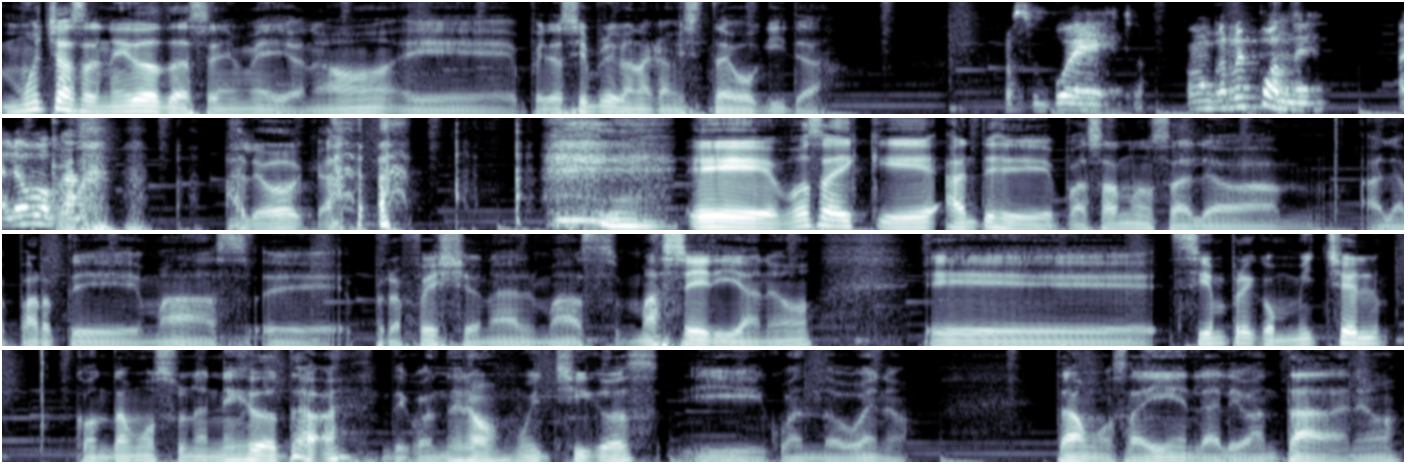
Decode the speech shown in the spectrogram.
muchas anécdotas en el medio, ¿no? Eh, pero siempre con la camiseta de boquita. Por supuesto. Como corresponde. A lo boca. a lo boca. eh, Vos sabés que antes de pasarnos a la, a la parte más eh, profesional, más, más seria, ¿no? Eh, siempre con Mitchell contamos una anécdota de cuando éramos muy chicos y cuando, bueno, estábamos ahí en la levantada, ¿no?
